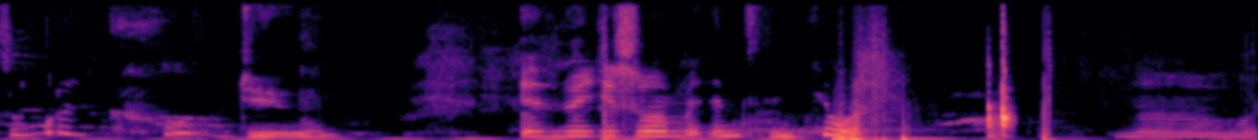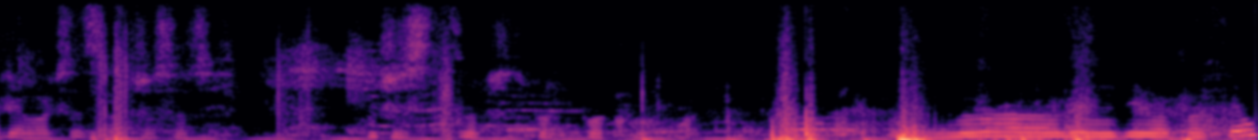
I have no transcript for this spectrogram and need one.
So what I could do is make it so I'm an instant killer. No, okay, watch this, watch this, watch this. Watch this, watch this, watch, watch, watch, watch. Remember how I was gonna do that kill?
